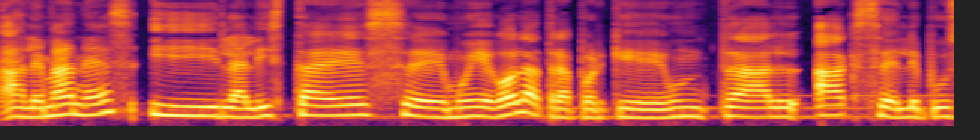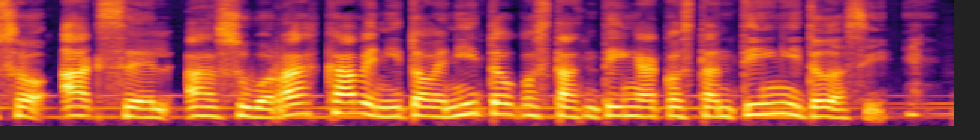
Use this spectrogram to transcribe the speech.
alemanes y la lista es eh, muy ególatra porque un tal Axel le puso Axel a su borrasca, Benito a Benito, Constantín a Constantín y todo así.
